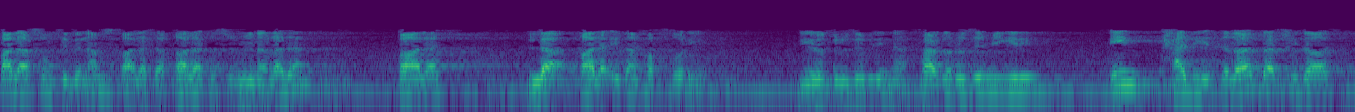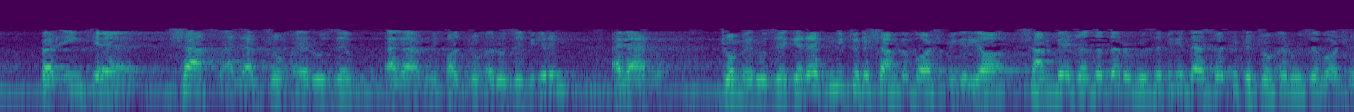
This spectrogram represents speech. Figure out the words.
قال صمت بالامس قالت قال تصومین غدا؟ قالت لا. قال اذا فافطري دیروز روزه بودی؟ نه. فردا روزه می‌گیری. این حدیث دلالت بر چی بر اینکه شخص اگر جمعه روزه اگر می‌خواد جمعه روزه بگیریم اگر جمعه روزه گرفت می‌تونه شنبه باش بگیره. یا شنبه اجازه داره روزه بگیره در صورتی که جمعه روزه باشه.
